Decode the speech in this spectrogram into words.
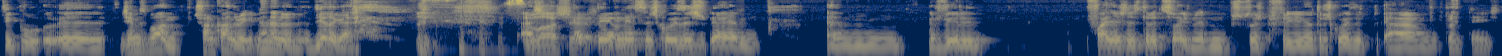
tipo uh, James Bond, Sean Connery. Não, não, não, não the other guy. acho até nessas coisas um, um, haver falhas nas traduções, não é? as pessoas preferirem outras coisas. Ah, pronto, é isto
